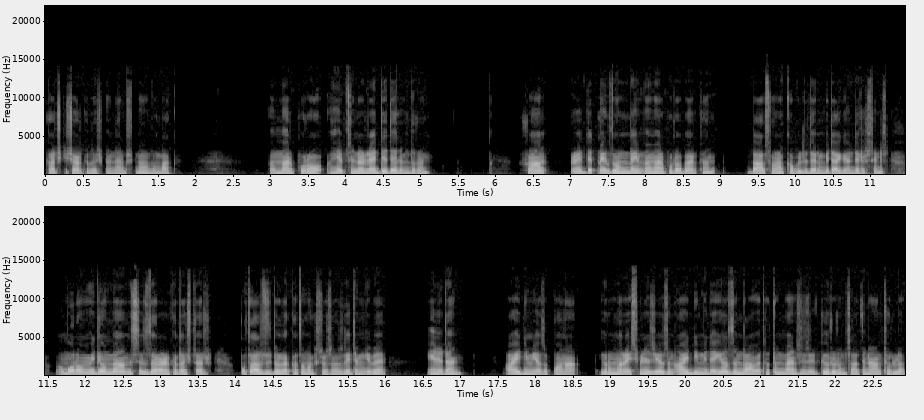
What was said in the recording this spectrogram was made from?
kaç kişi arkadaş göndermiş musun? Bak. Ömer Pro. Hepsini reddedelim durun. Şu an reddetmek zorundayım. Ömer Pro Berkan. Daha sonra kabul ederim bir daha gönderirseniz. Umarım videomu beğenmişsinizdir arkadaşlar. Bu tarz videolara katılmak istiyorsanız dediğim gibi yeniden ID'mi yazıp bana yorumlara isminizi yazın. ID'mi de yazın davet atın. Ben sizi görürüm zaten her türlü.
